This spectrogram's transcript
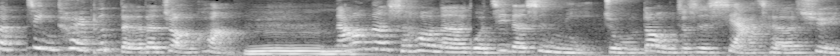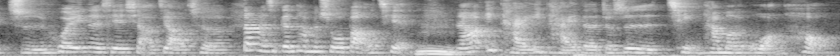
我进退不得的状况，嗯，然后那时候呢，我记得是你主动就是下车去指挥那些小轿车，当然是跟他们说抱歉，嗯，然后一台一台的就是请他们往后。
